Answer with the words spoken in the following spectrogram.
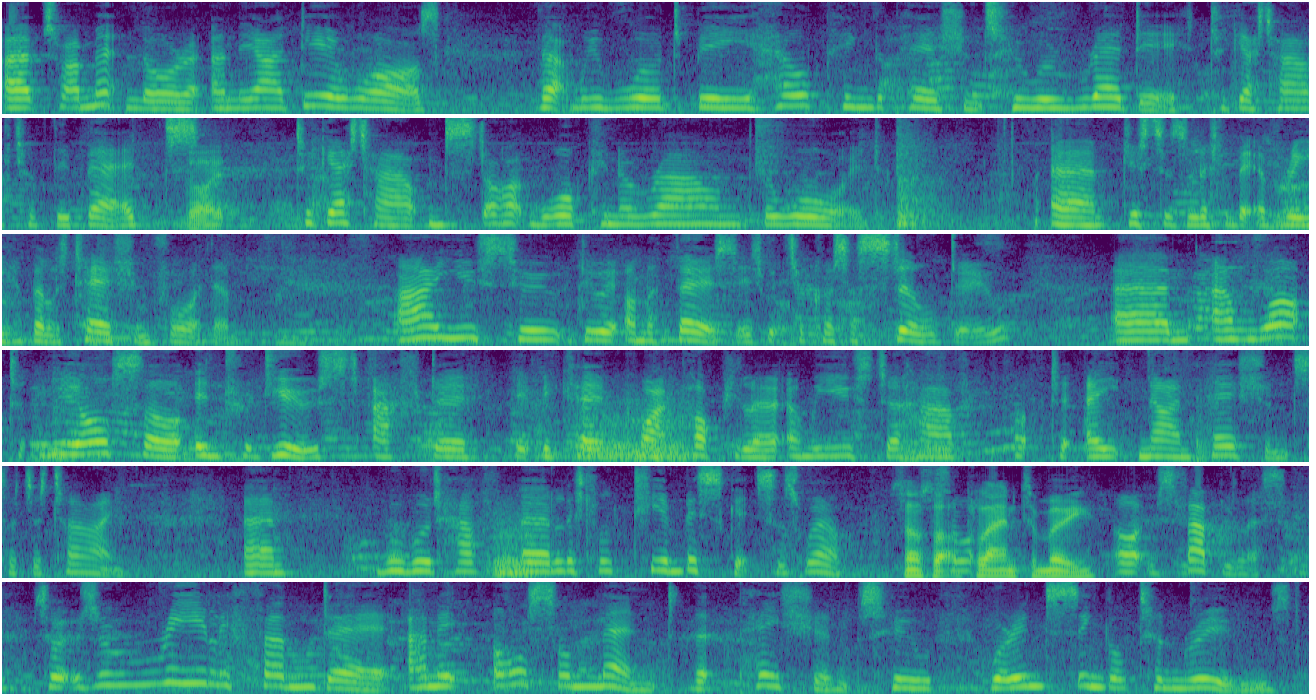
uh, so I met Laura, and the idea was that we would be helping the patients who were ready to get out of the beds, right. To get out and start walking around the ward, um, just as a little bit of rehabilitation for them. I used to do it on the Thursdays, which of course I still do. Um, and what we also introduced after it became quite popular, and we used to have up to eight, nine patients at a time, um, we would have uh, little tea and biscuits as well. Sounds like so, a plan to me. Oh, it was fabulous. So it was a really fun day, and it also meant that patients who were in singleton rooms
